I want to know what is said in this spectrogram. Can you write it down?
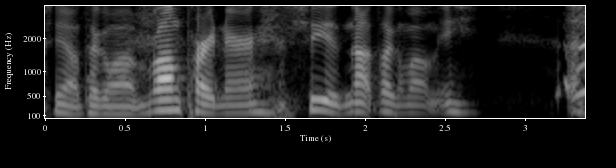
she not talking about wrong partner. She is not talking about me.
